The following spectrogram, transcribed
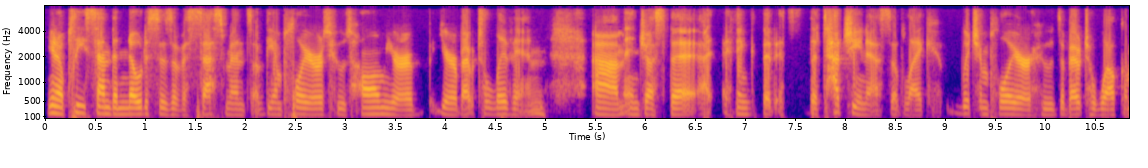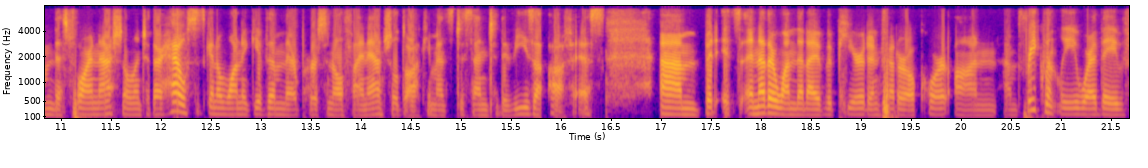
you know, please send the notices of assessments of the employers whose home you're you're about to live in. Um, and just the, I think that it's the touchiness of like which employer who's about to welcome this foreign national into their house is going to want to give them their personal financial documents to send to the visa office. Um, but it's another one that I've appeared in federal court on um, frequently where they've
